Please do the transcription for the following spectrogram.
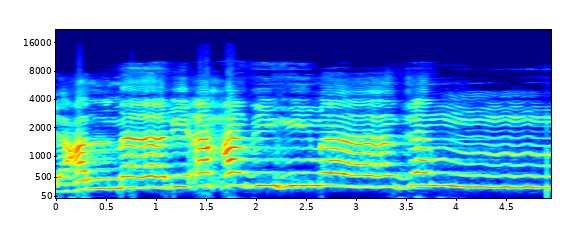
جعلنا لأحدهما جنتين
